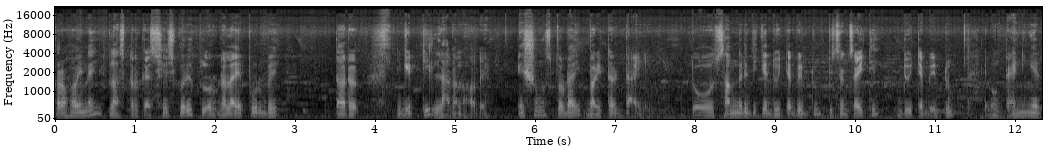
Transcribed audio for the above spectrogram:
করা হয় নাই। প্লাস্টার কাজ শেষ করে ফ্লোর ডালাইয়ের পূর্বে তার গেটটি লাগানো হবে। এ সমস্তটাই বাড়িটার ডাইনিং তো সামনের দিকে দুইটা বেডরুম পিছন সাইডে দুইটা বেডরুম এবং ডাইনিংয়ের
